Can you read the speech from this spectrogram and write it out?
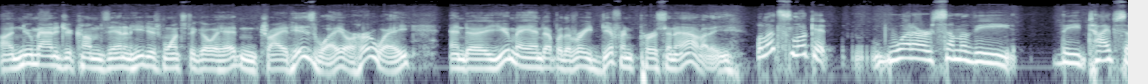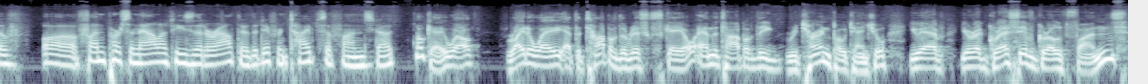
a new manager comes in and he just wants to go ahead and try it his way or her way, and uh, you may end up with a very different personality. Well, let's look at what are some of the the types of uh, fund personalities that are out there, the different types of funds, Doug. Okay, well, right away at the top of the risk scale and the top of the return potential, you have your aggressive growth funds.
